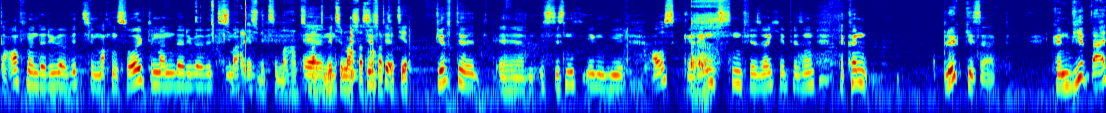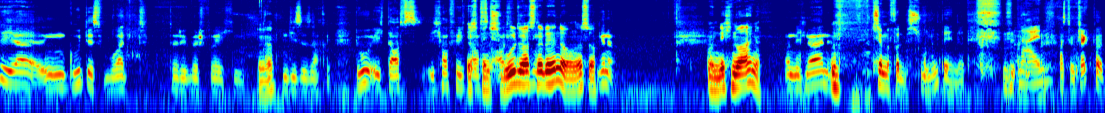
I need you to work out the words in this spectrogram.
darf man darüber Witze machen, sollte man darüber Witze machen. alles Witze machen. Sobald ähm, du Witze machst, hast du das akzeptiert. Dürfte, äh, ist das nicht irgendwie ausgrenzend für solche Personen? Da können, blöd gesagt, können wir beide ja ein gutes Wort darüber sprechen ja. in dieser Sache. Du, ich darf's, ich hoffe, ich darf Ich bin schwul, du hast eine Behinderung, ist so. Genau. Und nicht nur eine. Und nicht nur eine. Stell mir vor, du bist schwul und behindert. Nein. Hast du einen Jackpot?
